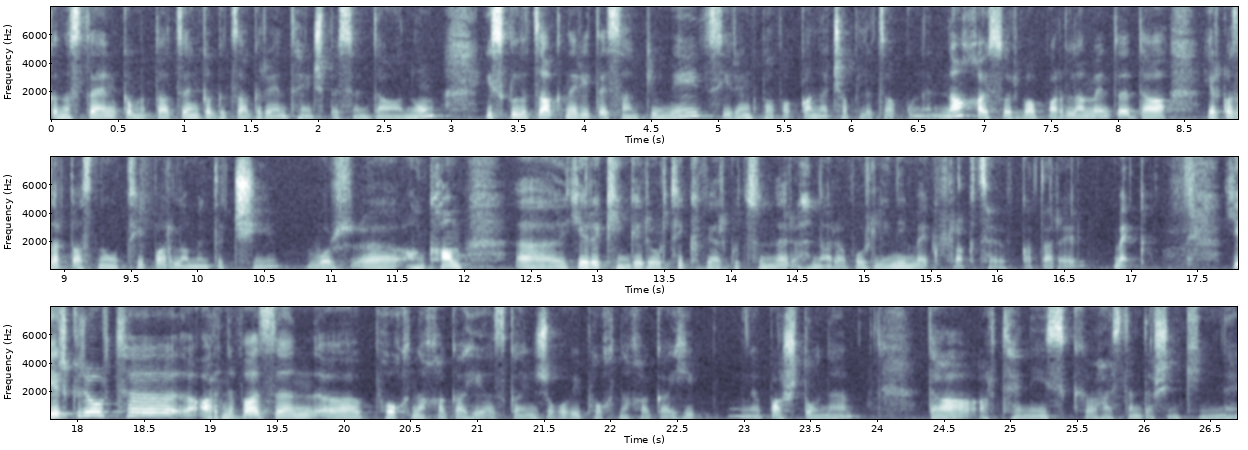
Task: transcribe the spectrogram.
կնստեն, կմտածեն, կգծագրեն, թե ինչպես են դա անում, իսկ լծակների տեսանկյունից իրենք բավականաչափ լծակ ունեն։ Նախ այսօրվա parlamento դա 2018-ի parlamento չի, որ անգամ 3/5-րդի քվեարկությունները հնարավոր լինի մեկ ֆրակցիայով կատարել, մեկ Երկրորդը առնվազն փոխնախագահի ազգային ժողովի փոխնախագահի պաշտոնը, դա արդեն իսկ Հայաստան դաշինքինն է,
